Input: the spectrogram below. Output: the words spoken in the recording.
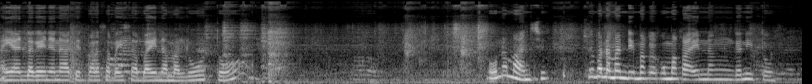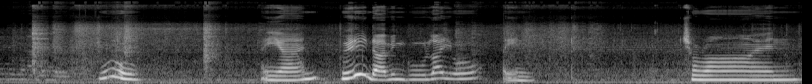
Ayan, lagay na natin para sabay-sabay na maluto. Oo naman. Si sino ba naman di makakumakain ng ganito? Oo. Ayan. Uy, daming gulay, oh. Ayan. Charon.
